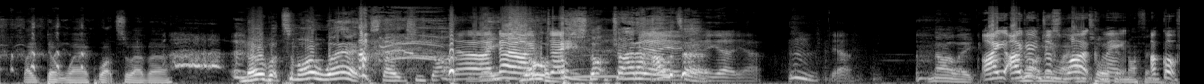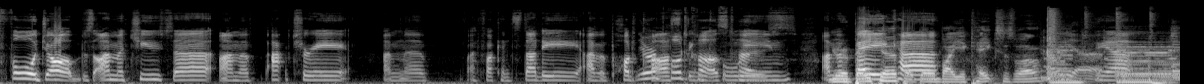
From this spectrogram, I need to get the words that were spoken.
like don't work whatsoever. No, but tomorrow works. Like she's got. No, I great know, I'm job. joking. Stop trying to yeah, out yeah, her. yeah, yeah, yeah. yeah. No, like I, I don't just mean? I'm work, talking mate. nothing. I've got four jobs. I'm a tutor. I'm a actuary. I'm a I fucking study. I'm a podcasting You're a podcast queen. host. I'm You're a, a baker, baker. but go and buy your cakes as well. Oh, yeah. yeah.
